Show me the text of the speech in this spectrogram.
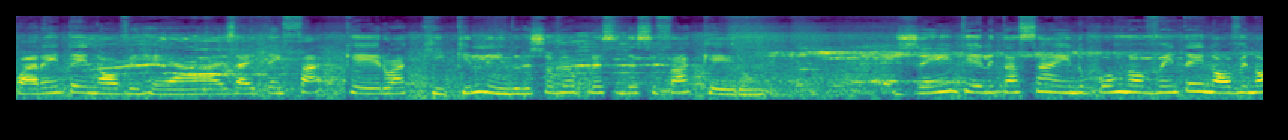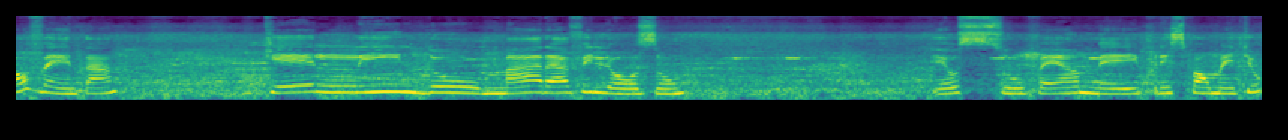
R$ reais. Aí tem faqueiro aqui, que lindo. Deixa eu ver o preço desse faqueiro. Gente, ele tá saindo por R$ 99,90. Que lindo, maravilhoso. Eu super amei, principalmente o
